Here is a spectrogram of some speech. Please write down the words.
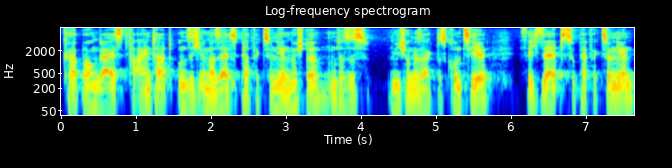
Körper und Geist vereint hat und sich immer selbst perfektionieren möchte. Und das ist, wie schon gesagt, das Grundziel, sich selbst zu perfektionieren,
